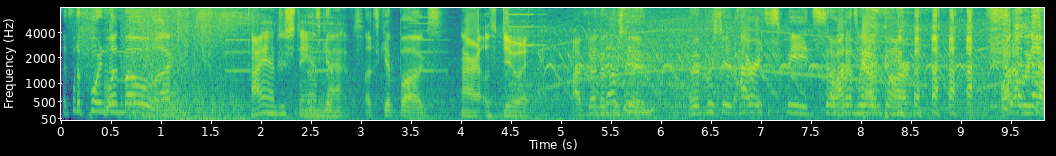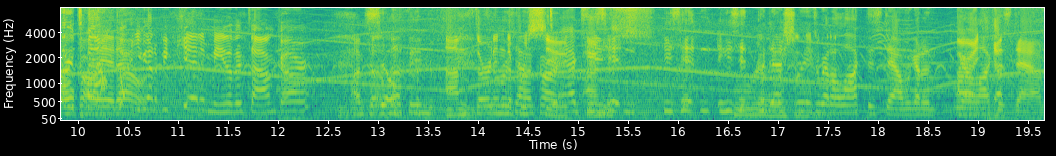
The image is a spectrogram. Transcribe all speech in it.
That's the point What of the the mode. fuck? I understand Let's that. let's get buggs. All right, let's do it. I've done I'm in pursuit. I'm in pursuit. High rates of speed. Why Silver don't we- town car. Why don't we Another both town play it car. out? You gotta be kidding me! Another town car? I've done So- nothing. I'm third in the pursuit. car. X, I'm he's hitting. He's hitting. He's hitting really pedestrians. wishing We gotta lock this down. We gotta. We gotta right, lock yep. this down.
